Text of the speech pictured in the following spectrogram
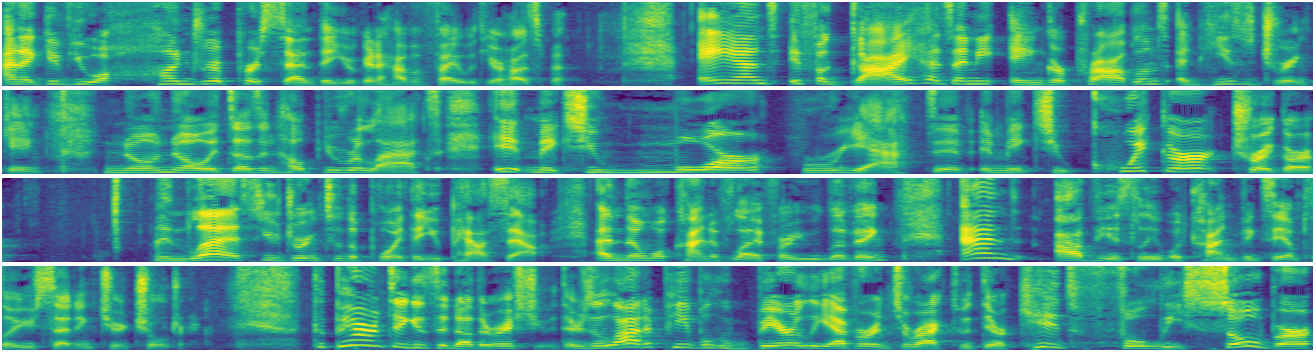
and i give you a hundred percent that you're to have a fight with your husband and if a guy has any anger problems and he's drinking, no, no, it doesn't help you relax. It makes you more reactive, it makes you quicker trigger unless you drink to the point that you pass out. And then what kind of life are you living? And obviously, what kind of example are you setting to your children? The parenting is another issue. There's a lot of people who barely ever interact with their kids fully sober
